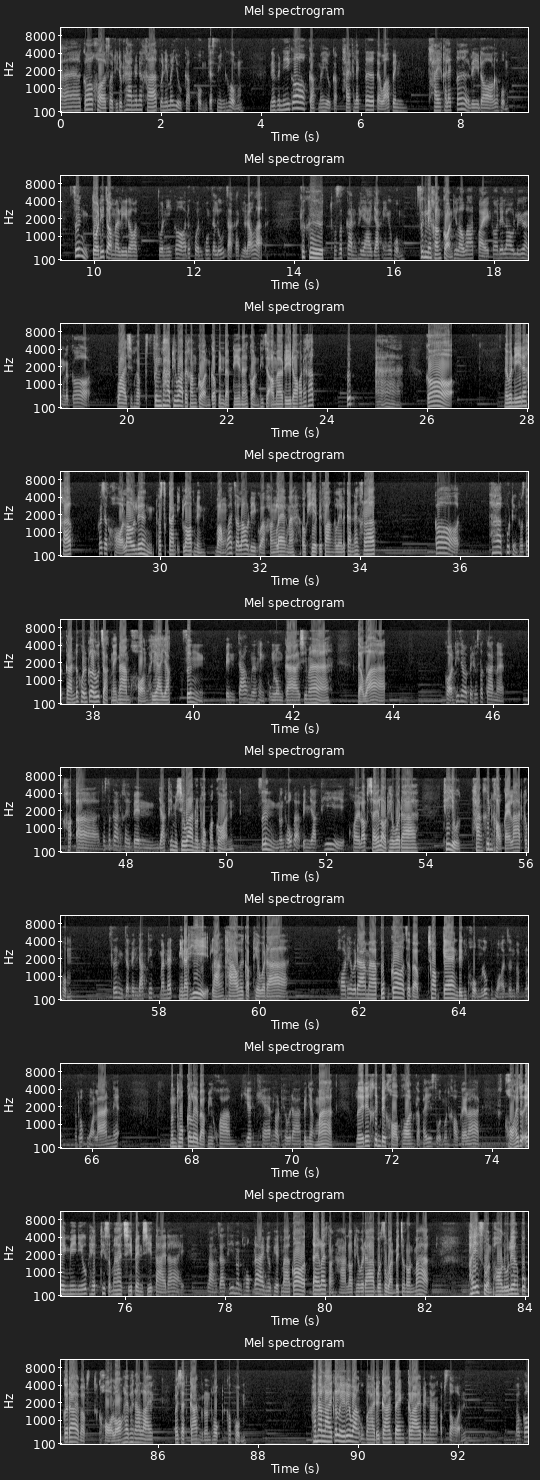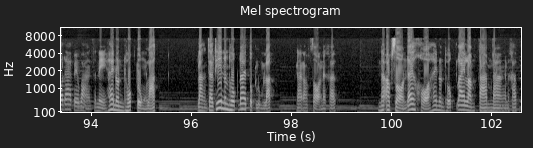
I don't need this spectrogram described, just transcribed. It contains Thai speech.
อ่าก็ขอสวัสดีทุกท่านด้วยนะครับ วันนี้มาอยู่กับผมจัสมินครับผม ในวันนี้ก็กลับมาอยู่กับไทยคาแรคเตอร์แต่ว่าเป็นไทยคาแรคเตอร์รีดอครับผม ซึ่งตัวที่จะเอมารีดอตัวนี้ก็ทุกคนคงจะรู้จักกันอยู่แล้วล่ะ ก็คือทศกัณฐ์พญายักษ์เองครับผม ซึ่งในครั้งก่อนที่เราวาดไปก็ได้เล่าเรื่องแล้วก็วาดใช่ไหมครับ ซึ่งภาพที่วาดไปครั้งก่อนก็เป็นแบบนี้นะ ก่อนที่จะเอามารีดอนะครับปึ๊บอ่า ก็ในวันนี้นะครับ ก็จะขอเล่าเรื่องทศกัณฐ์อีกรอบหนึ่งหวังว่าจะเล่าดีกว่าครั้งแรกนะ โอเคไปฟังกันเลยแล้วกันนะครับ ก็ถ้าพูดถึงทศกัณฐ์ทุกคนก็รู้จักในนามของพญายักษ์ ซึ่งเป็นเจ้าเมืองแห่งกรุงลงกาใช่ไหมแต่ว่าก่อนที่จะมาเป็นทศกัณฐ์น่ะทศกัณฐ์เคยเป็นยักษ์ที่มีชื่อว่านนทกมาก่อน ซึ่งนนทกอะเป็นยักษ์ที่คอยรับใช้เหล่าเทวดาที่อยู่ทางขึ้นเขาไกรลาดครับผม ซึ่งจะเป็นยักษ์ที่มันมีหน้าที่ล้างเท้าให้กับเทวดา พอเทวดามาปุ๊บก็จะแบบชอบแกล้งดึงผมรูปหัวจนแบบนนทกหัวล้านเนี่ยนนทกก็เลยแบบมีความเครียดแค้นเหล่าเทวดาเป็นอย่างมาก เลยได้ขึ้นไปขอพรกับพระอิศวรบนเขาไกรลาดขอให้ตัวเองมีนิ้วเพชรที่สามารถชี้เป็นชี้ตายได้ หลังจากที่นนทกได้นิ้วเพชรมาก็ได้ไล่สังหารเหล่าเทวดาบนสวรรค์เป็นจำนวนมากพระอิศวรพอรู้เรื่องปุ๊บก็ได้แบบขอร้องให้พระนารายณ์ ไปจัดการกับนนทกครับผมพระนารายณ์ก็เลยได้วางอุบายโดยการแปลงกลายเป็นนางอับสรแล้วก็ได้ไปหว่านเสน่ห์ให้นนทกหลงรัก หลังจากที่นนทกได้ตกหลุมรัก นางอับสรนะครับ นางอับสรได้ขอให้นนทกไล่ลำตามนางนะครับ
